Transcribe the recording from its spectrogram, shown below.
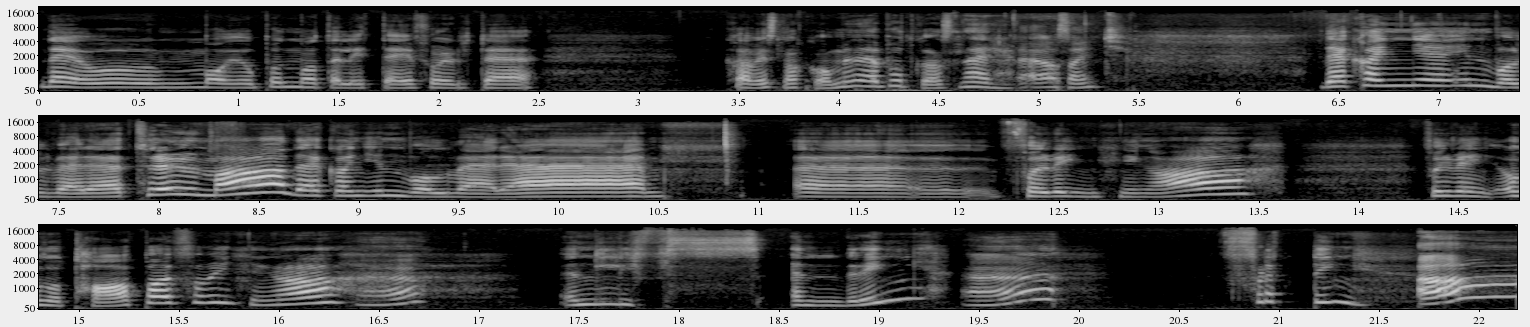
Det jo, må jo på en måte litt det i forhold til hva vi snakker om i denne podkasten her. Ja, sant. Det kan eh, involvere traumer, det kan involvere eh, forventninger forvent Altså tap av forventninger. Ja. En livsendring. Ja. Flytting. Ah.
